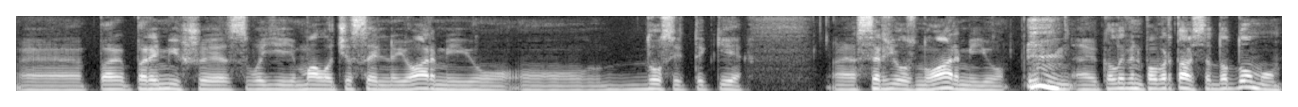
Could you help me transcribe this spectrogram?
е, перемігши своєю малочисельною армією, досить таки е, серйозну армію, е, коли він повертався додому,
